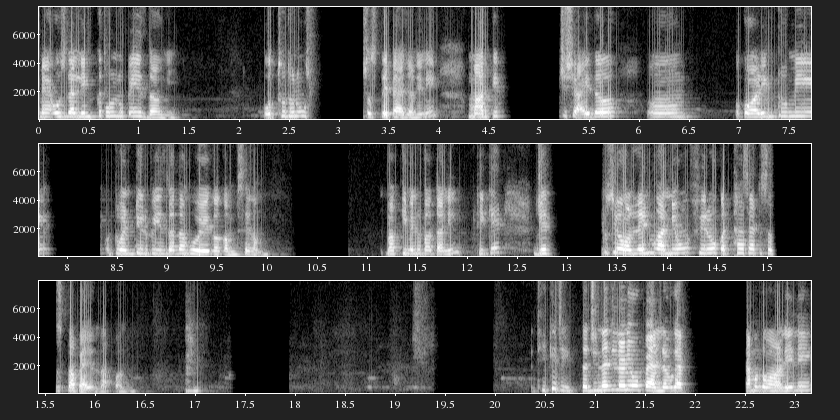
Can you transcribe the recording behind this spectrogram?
ਮੈਂ ਉਸ ਦਾ ਲਿੰਕ ਤੁਹਾਨੂੰ ਭੇਜ ਦਾਂਗੀ। ਉੱਥੋਂ ਤੁਹਾਨੂੰ ਸਸਤੇ ਪੈ ਜਾਣੇ ਨੇ। ਮਾਰਕੀਟ ਚ ਸ਼ਾਇਦ ਅਕੋਰਡਿੰਗ ਟੂ ਮੀ 20 ਰੁਪਏ ਦਾ ਤਾਂ ਹੋਏਗਾ ਕਮ ਸੇ ਕਮ। ਬਾਕੀ ਮੈਨੂੰ ਪਤਾ ਨਹੀਂ, ਠੀਕ ਹੈ? ਜੇ ਤੁਸੀਂ ਆਨਲਾਈਨ ਮੰਗਾਉਂਦੇ ਹੋ, ਫਿਰ ਉਹ ਇਕੱਠਾ ਸੈੱਟ ਸਸਤਾ ਪੈ ਜਾਂਦਾ ਆਪਾਂ ਨੂੰ। ਠੀਕ ਹੈ ਜੀ? ਤਾਂ ਜਿਨ੍ਹਾਂ ਜਿਨ੍ਹਾਂ ਨੇ ਉਹ ਪੈਨ ਵਗੈਰਾ ਮੰਗਵਾਣੇ ਨੇ,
